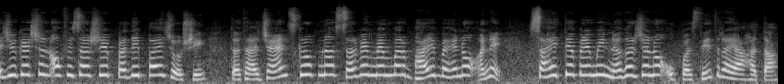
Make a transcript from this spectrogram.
education officer Shri Pradeepbhai Joshi તથા જાયન્ટ્સ ગ્રુપના સર્વે મેમ્બર ભાઈ બહેનો અને સાહિત્યપ્રેમી નગરજનો ઉપસ્થિત રહ્યા હતા.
